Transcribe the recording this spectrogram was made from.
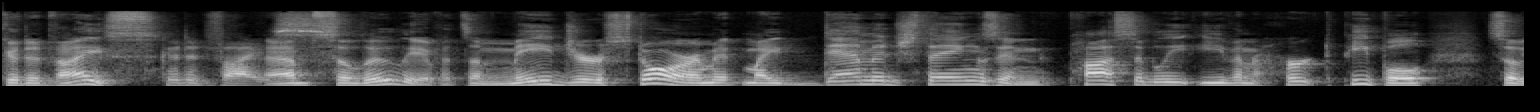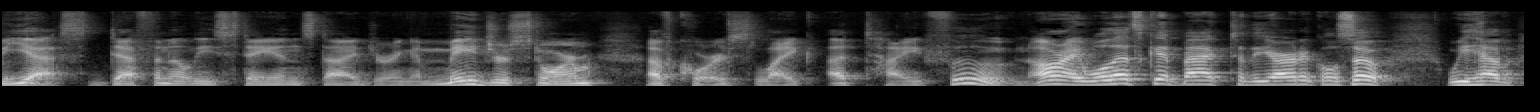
Good advice. Good advice. Absolutely. If it's a major storm, it might damage things and possibly even hurt people. So, yes, definitely stay inside during a major storm, of course, like a typhoon. All right, well, let's get back to the article. So, we have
